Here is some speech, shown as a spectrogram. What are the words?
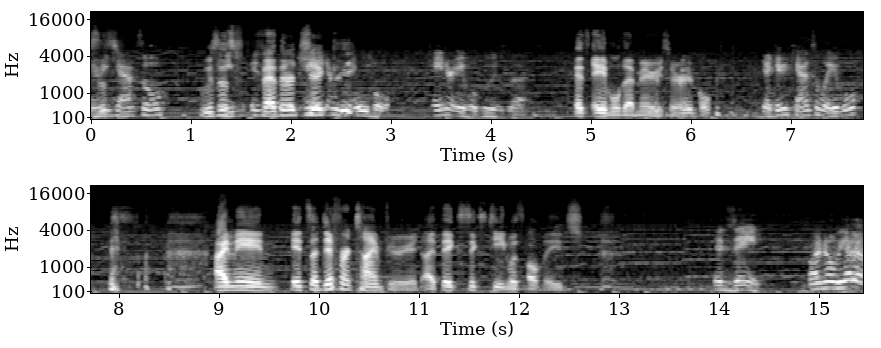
Can Is we cancel? who's this Is- is- feather is it Kane chick? or is it Abel? Kane or Abel? Who is the? It's Abel that marries her. Abel. Yeah, can we cancel Abel? I mean, it's a different time period. I think 16 was of age. It's Zane. Oh no, we gotta. Yeah,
